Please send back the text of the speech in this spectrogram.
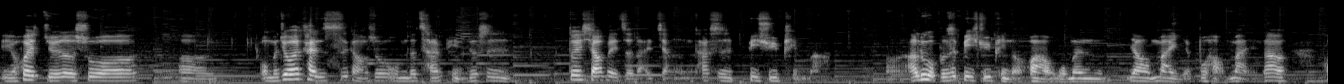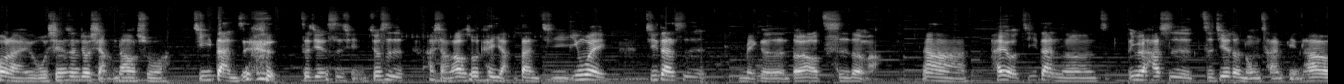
也会觉得说，呃，我们就会开始思考说，我们的产品就是对消费者来讲，它是必需品嘛，啊，如果不是必需品的话，我们要卖也不好卖。那后来我先生就想到说，鸡蛋这个这件事情，就是他想到说可以养蛋鸡，因为。鸡蛋是每个人都要吃的嘛，那还有鸡蛋呢，因为它是直接的农产品，它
